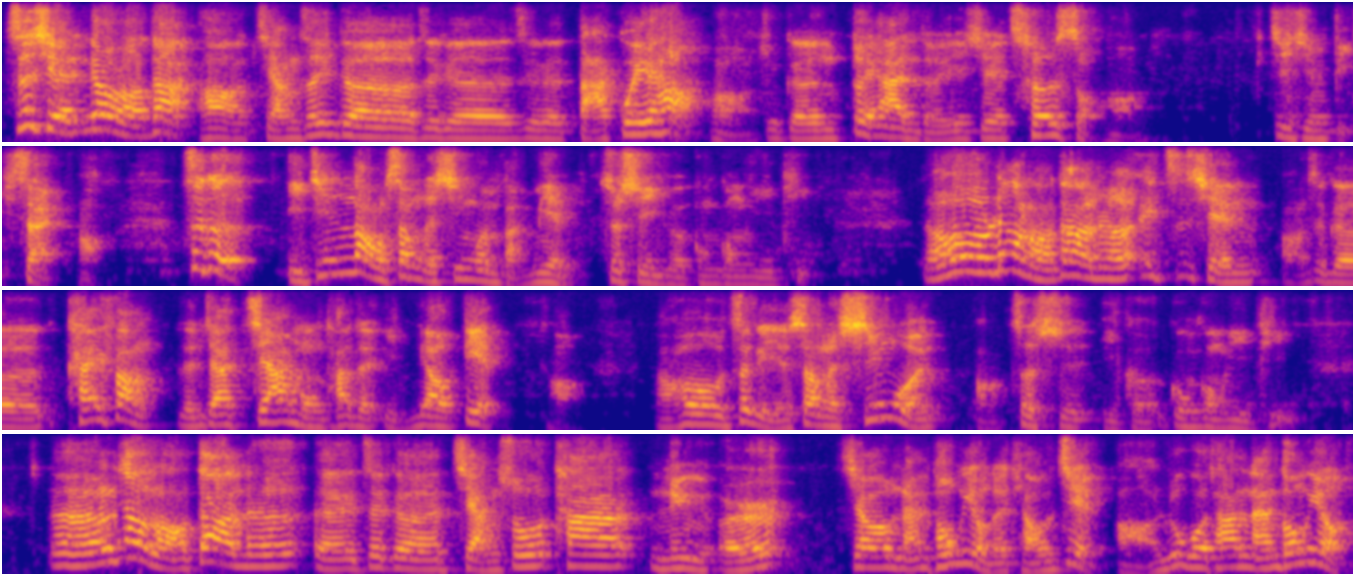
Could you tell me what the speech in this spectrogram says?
之前廖老大啊讲这个这个这个打龟号啊，就跟对岸的一些车手哈进行比赛啊，这个已经闹上了新闻版面，这是一个公共议题。然后廖老大呢，哎，之前啊这个开放人家加盟他的饮料店啊，然后这个也上了新闻啊，这是一个公共议题。呃，廖老大呢，呃，这个讲说他女儿交男朋友的条件啊，如果他男朋友。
